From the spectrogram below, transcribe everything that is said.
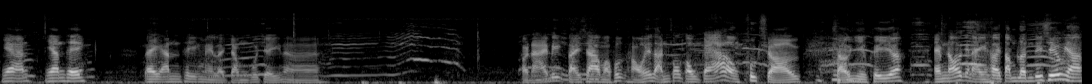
Nha anh nha anh Thiên. Đây anh Thiên này là chồng của chị nè hồi nãy biết tại sao mà Phước hỏi là anh có câu cá không? Phước sợ sợ nhiều khi á. Em nói cái này hơi tâm linh tí xíu nha.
